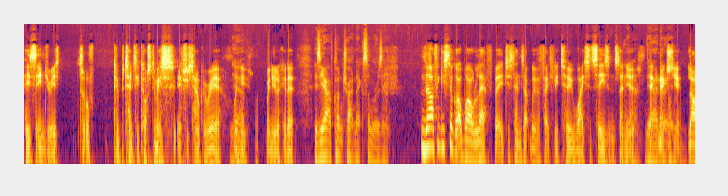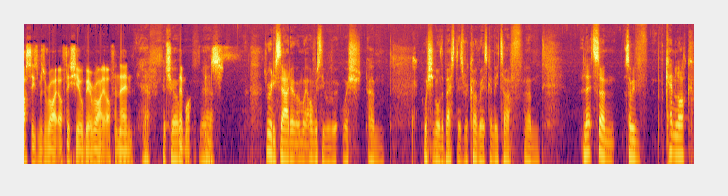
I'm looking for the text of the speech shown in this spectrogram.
his injuries sort of could potentially cost him his Ipswich Town career when Yeah. you when you look at it. Is he out of contract next summer? Is he? No, I think he's still got a while left, but it just ends up with effectively two wasted seasons, don't Yeah. you? Yeah, Ne- next year, last season was a write off. This year will be a write off, and then Yeah, good show. then what Yeah. It's really sad, and we obviously we wish um, wish him all the best in his recovery. It's going to be tough. Um, let's um, so we've Kenlock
